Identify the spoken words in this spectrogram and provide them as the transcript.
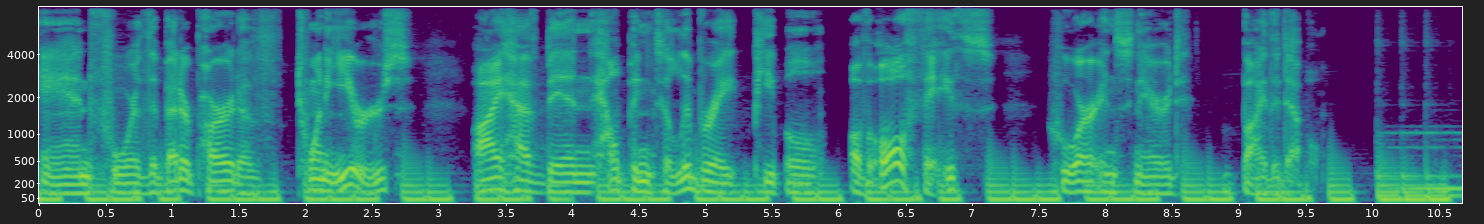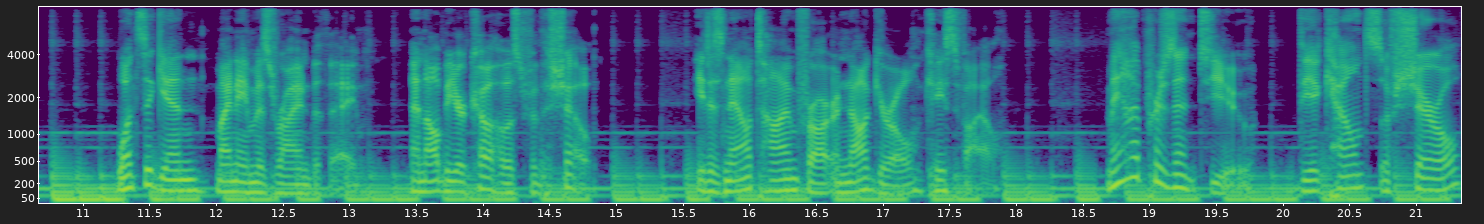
And for the better part of 20 years, I have been helping to liberate people of all faiths who are ensnared by the devil. Once again, my name is Ryan Bethea, and I'll be your co host for the show. It is now time for our inaugural case file. May I present to you the accounts of Cheryl,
